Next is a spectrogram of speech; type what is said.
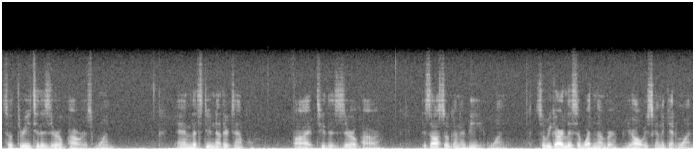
So 3 to the 0 power is 1. And let's do another example. 5 to the 0 power is also going to be 1. So regardless of what number, you're always going to get 1.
